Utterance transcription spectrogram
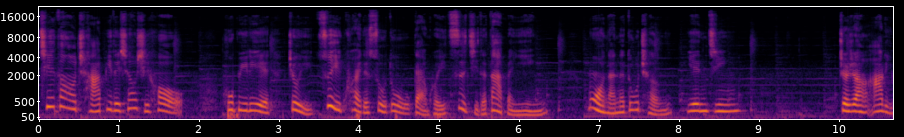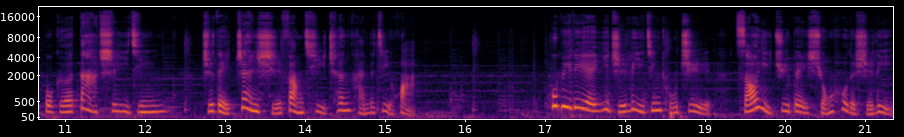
接到察必的消息后，忽必烈就以最快的速度赶回自己的大本营——漠南的都城燕京，这让阿里不哥大吃一惊，只得暂时放弃称汗的计划。忽必烈一直励精图治，早已具备雄厚的实力。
